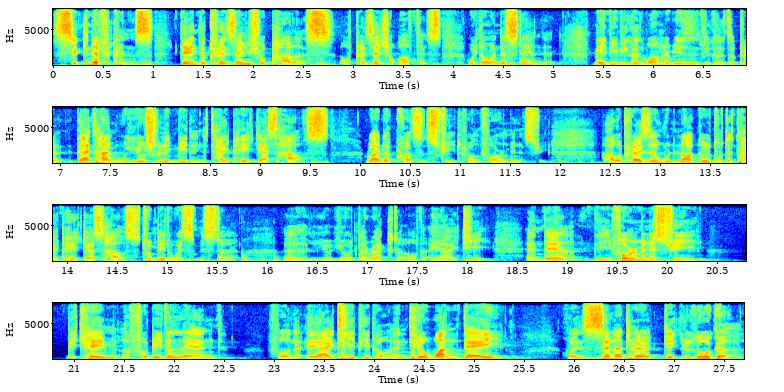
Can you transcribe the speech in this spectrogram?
significance than the presidential palace or presidential office, we don't understand it. Maybe because one of the reasons because the that time we usually meet in the Taipei guest house right across the street from foreign ministry. Our president would not go to the Taipei guest house to meet with Mr. Uh, your, director of AIT. And then the foreign ministry became a forbidden land for the AIT people until one day when Senator Dick Lugar,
